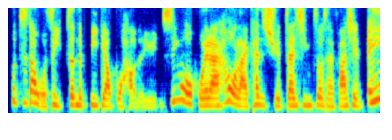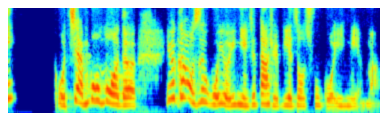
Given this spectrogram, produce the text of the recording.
不知道我自己真的避掉不好的运，是因为我回来后来开始学占星之后才发现，哎，我竟然默默的，因为刚好是我有一年就大学毕业之后出国一年嘛，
